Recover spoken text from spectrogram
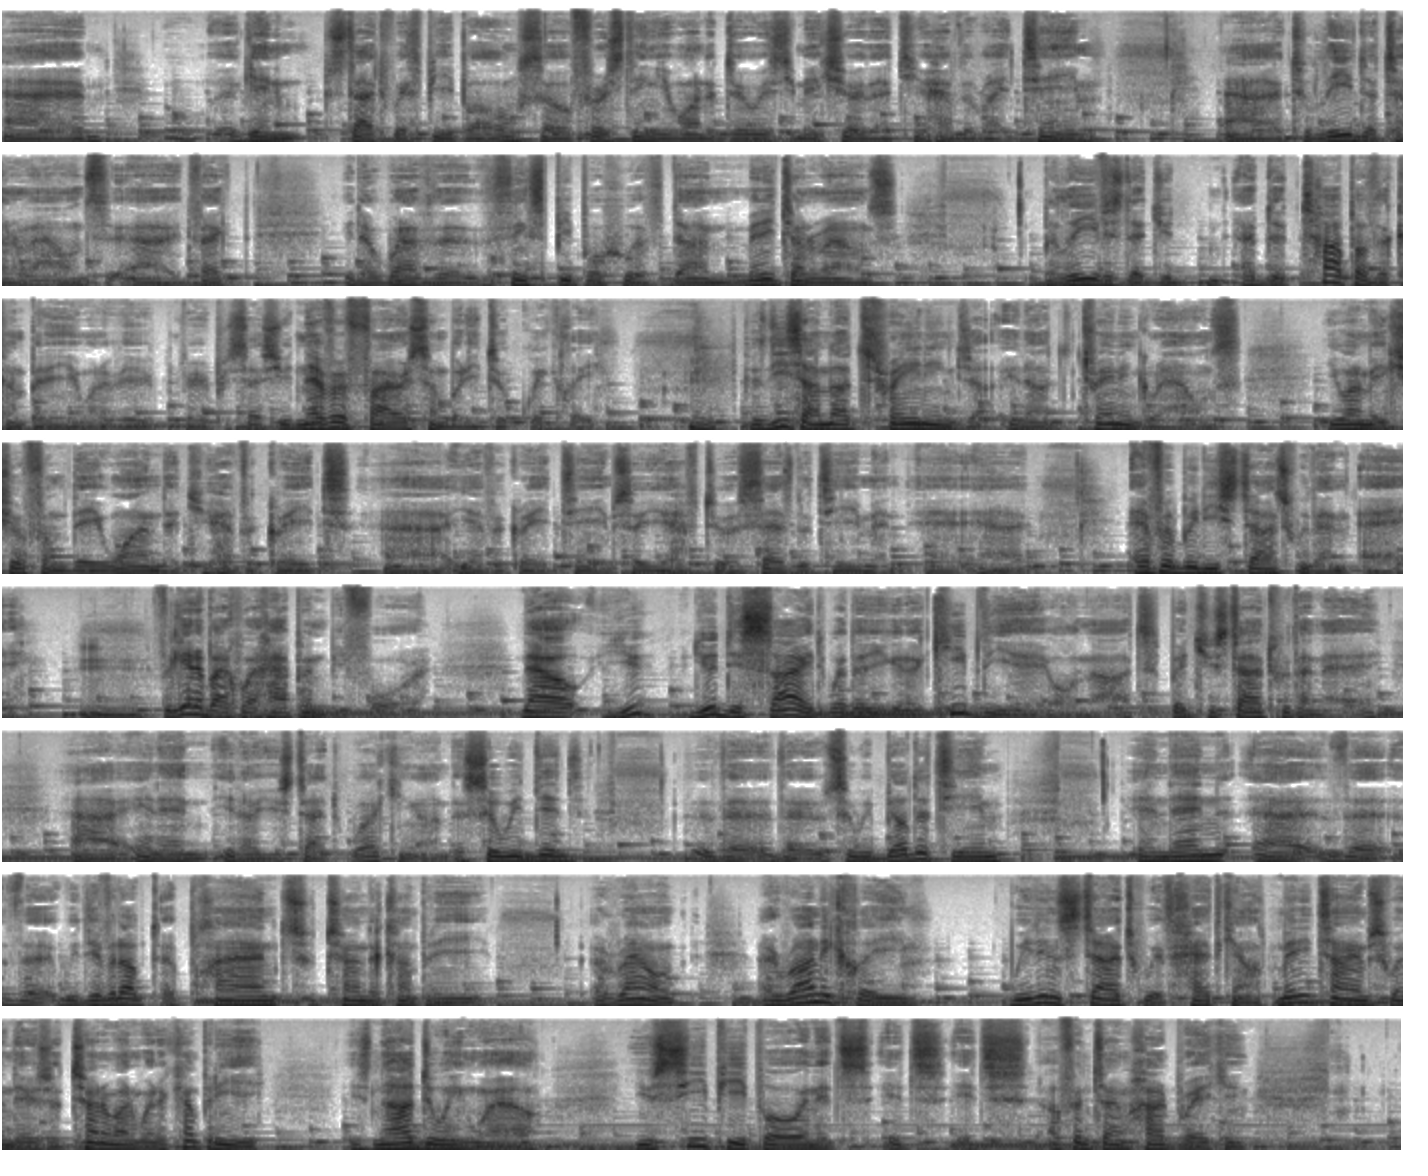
Um, again, start with people. So first thing you want to do is to make sure that you have the right team uh, to lead the turnarounds. Uh, in fact, you know, one of the, the, things people who have done many turnarounds believe is that you, at the top of the company, I want to be very precise, you never fire somebody too quickly because hmm. these are not training, you know, training grounds. You want to make sure from day one that you have a great, uh, you have a great team. So you have to assess the team, and uh, everybody starts with an A. Mm-hmm. Forget about what happened before. Now you you decide whether you're going to keep the A or not, but you start with an A, uh, and then you know you start working on this. So we did the, the so we built a team, and then uh, the the we developed a plan to turn the company around. Ironically, we didn't start with headcount. Many times when there's a turnaround, when a company is not doing well, you see people, and it's it's it's oftentimes heartbreaking.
